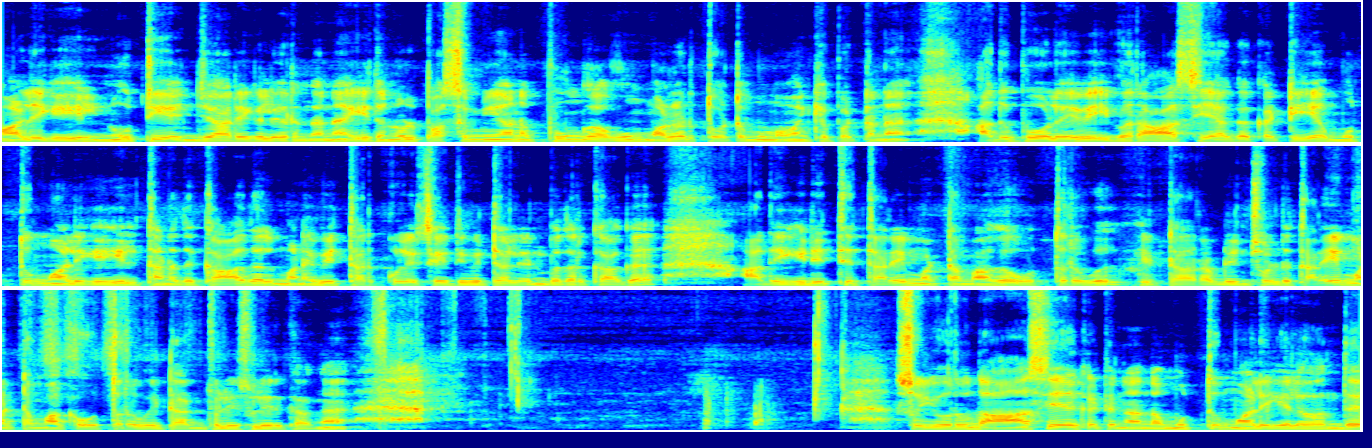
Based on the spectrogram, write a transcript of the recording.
மாளிகையில் நூற்றி அஞ்சு அறைகள் இருந்தன. இதனுள் பசுமையான பூங்காவும் மலர் தோட்டமும் அமைக்கப்பட்டன. அதுபோலவே இவர் ஆசையாக கட்டிய முத்து மாளிகையில் தனது காதல் மனைவி தற்கொலை செய்துவிட்டாள் என்பதற்காக அதை இடித்து தரைமட்டமாக உத்தரவு இட்டார் அப்படின்னு சொல்லிட்டு தரைமட்டமாக உத்தரவு இட்டார்னு சொல்லி சொல்லியிருக்காங்க. ஸோ இவர் வந்து ஆசையாக கட்டின அந்த முத்து மாளிகையில் வந்து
